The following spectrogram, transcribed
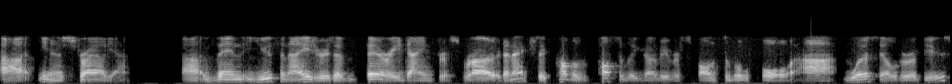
uh, in Australia, uh, then euthanasia is a very dangerous road, and actually probably possibly going to be responsible for uh, worse elder abuse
